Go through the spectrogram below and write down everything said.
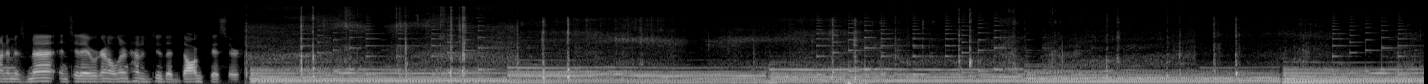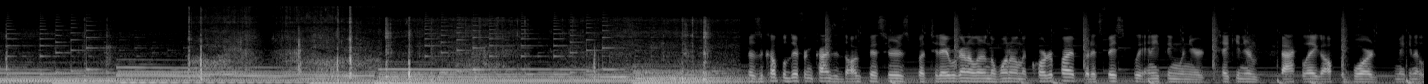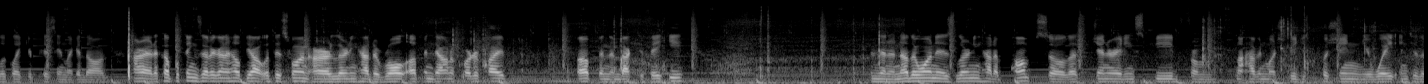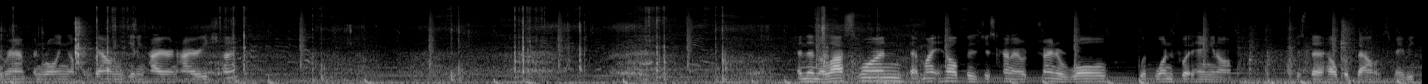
My name is Matt, and today we're going to learn how to do the dog pisser. There's a couple different kinds of dog pissers, but today we're gonna learn the one on the quarter pipe, but it's basically anything when you're taking your back leg off the board, making it look like you're pissing like a dog. All right, a couple things that are gonna help you out with this one are learning how to roll up and down a quarter pipe, up and then back to fakie. And then another one is learning how to pump, so that's generating speed from not having much speed, just pushing your weight into the ramp and rolling up and down and getting higher and higher each time. And then the last one that might help is just kind of trying to roll with one foot hanging off, just to help with balance maybe.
